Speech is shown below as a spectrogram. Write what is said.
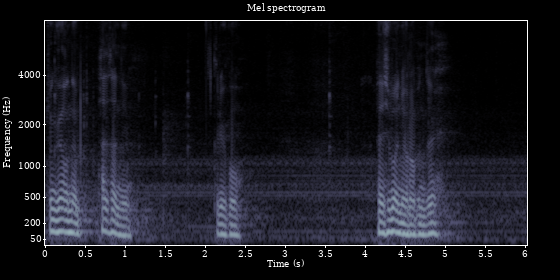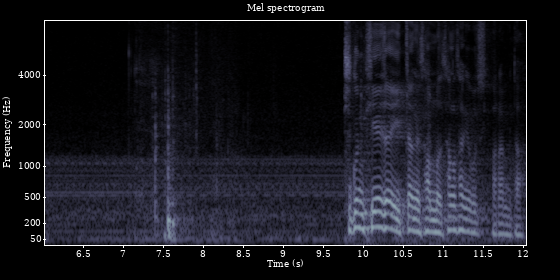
존경하는 판사님, 그리고 배심원 여러분들, 죽은 피해자의 입장에서 한번 상상해 보시기 바랍니다.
